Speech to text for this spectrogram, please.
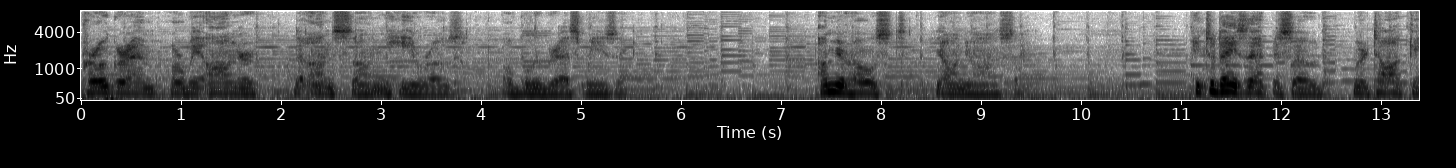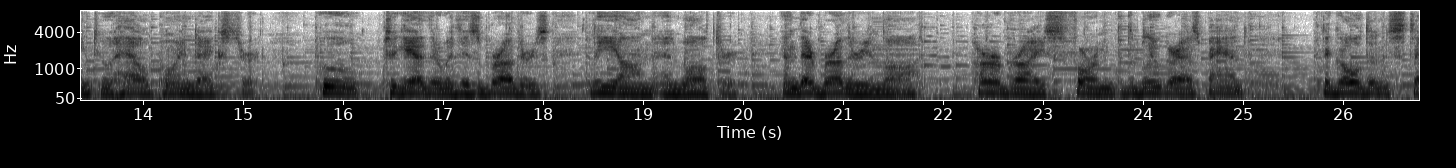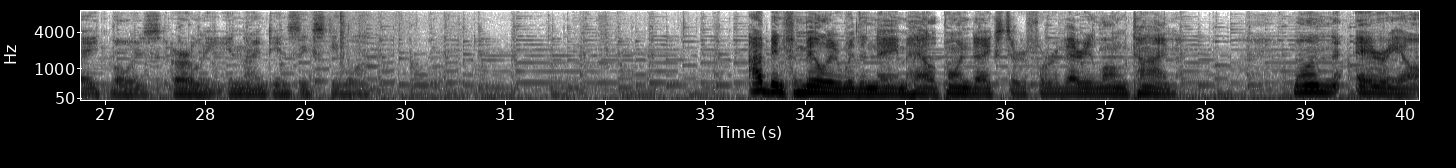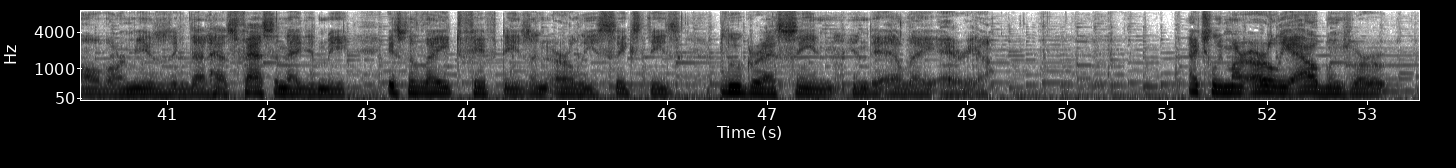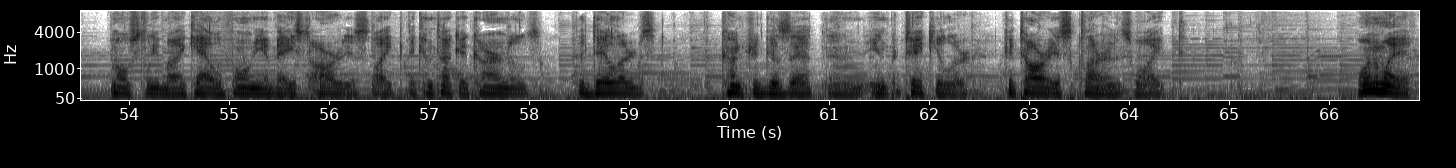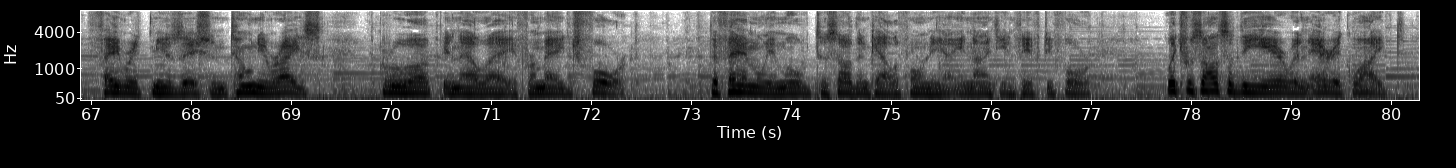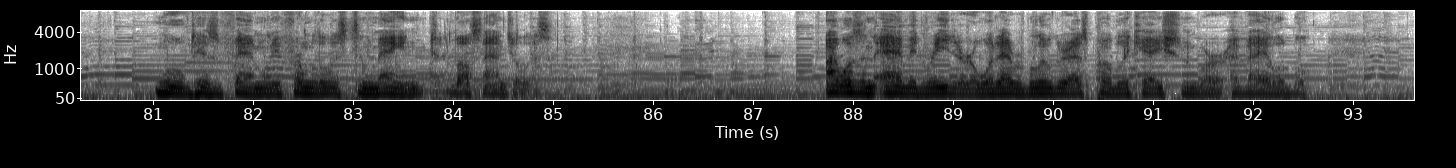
program where we honor the unsung heroes of bluegrass music. I'm your host, Jan Johansson. In today's episode, we're talking to Hal Poindexter, who, together with his brothers Leon and Walter, and their brother in law, Herb Rice, formed the bluegrass band the Golden State Boys early in 1961. I've been familiar with the name Hal Poindexter for a very long time. One area of our music that has fascinated me is the late 50s and early 60s bluegrass scene in the LA area. Actually, my early albums were mostly by California based artists like the Kentucky Colonels, the Dillards, Country Gazette, and in particular, guitarist Clarence White. One of my favorite musicians, Tony Rice, grew up in LA from age four. The family moved to Southern California in 1954, which was also the year when Eric White moved his family from Lewiston, Maine to Los Angeles. I was an avid reader of whatever bluegrass publication were available.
